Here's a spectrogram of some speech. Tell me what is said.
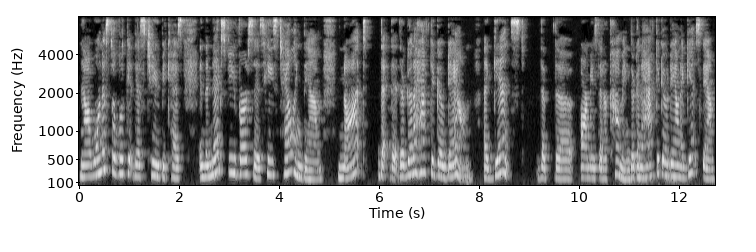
Now, I want us to look at this too because in the next few verses, he's telling them not that, that they're going to have to go down against the, the armies that are coming. They're going to have to go down against them,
